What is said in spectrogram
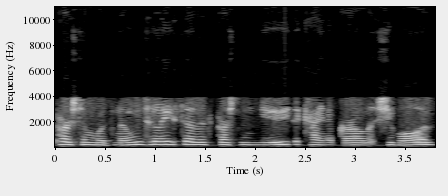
person was known to Lisa, this person knew the kind of girl that she was.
